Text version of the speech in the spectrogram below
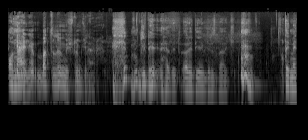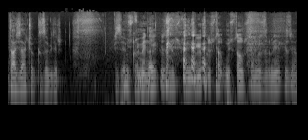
Onlar Yani batılı Müslümcüler. gibi evet öyle diyebiliriz belki. Tabii metalciler çok kızabilir bize Müslüme niye kızıyor? Müslüm büyük usta, Müslüm ustamızdır niye kızıyor?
